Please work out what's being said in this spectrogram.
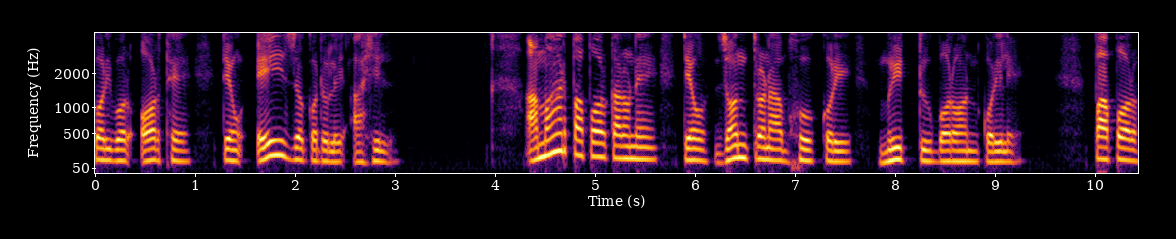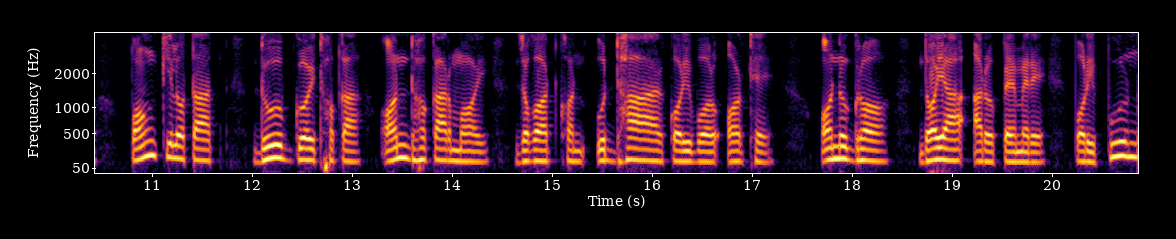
কৰিবৰ অৰ্থে তেওঁ এই জগতলৈ আহিল। আমাৰ পাপৰ কাৰণে তেওঁ যন্ত্ৰণা ভোগ কৰি মৃত্যু বৰণ কৰিলে। পাপৰ পংকিলতাত ডুব গৈ থকা অন্ধকাৰময় জগতখন উদ্ধাৰ কৰিবৰ অৰ্থে অনুগ্ৰহ দয়া আৰু প্ৰেমেৰে পৰিপূৰ্ণ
